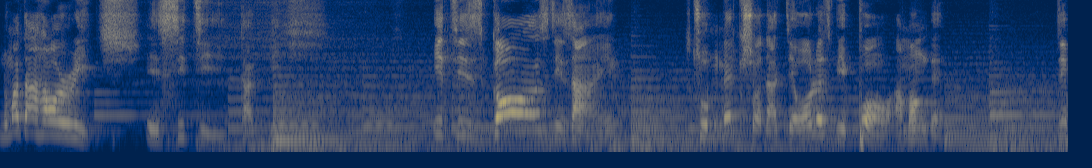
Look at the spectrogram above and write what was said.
No matter how rich a city can be, it is God's design to make sure that there will always be poor among them. The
